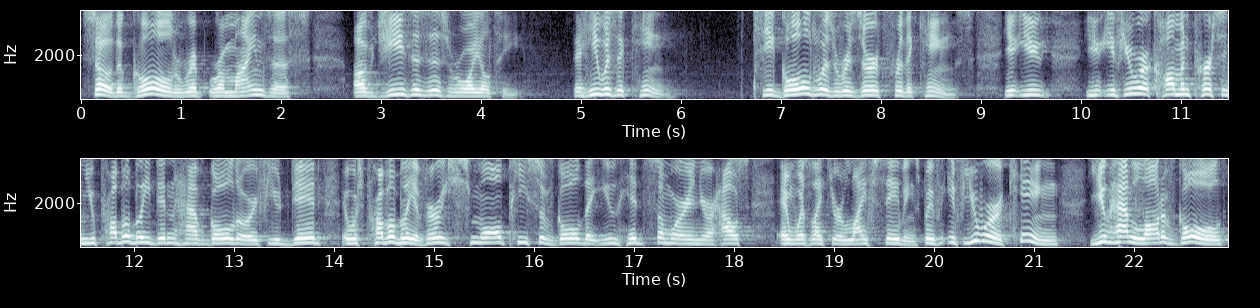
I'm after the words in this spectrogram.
So the gold re- reminds us of Jesus' royalty, that he was a king. See, gold was reserved for the kings. You, you, you, if you were a common person, you probably didn't have gold, or if you did, it was probably a very small piece of gold that you hid somewhere in your house and was like your life savings. But if, if you were a king, you had a lot of gold,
